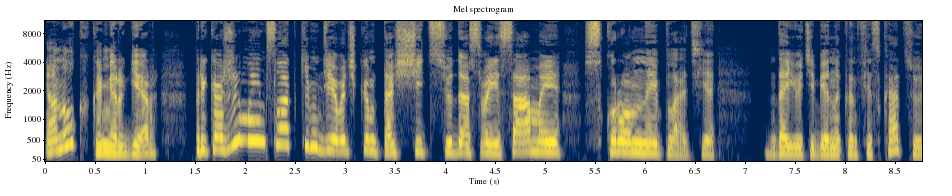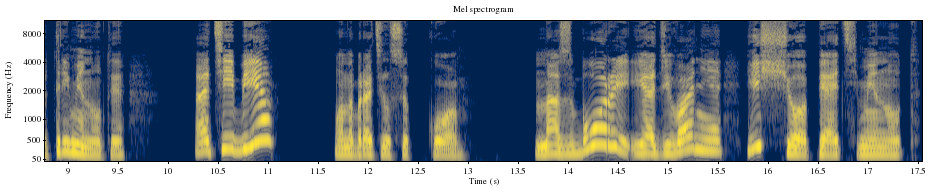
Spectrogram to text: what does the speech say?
«А ну-ка, камергер, прикажи моим сладким девочкам тащить сюда свои самые скромные платья. Даю тебе на конфискацию три минуты. А тебе Он обратился к Ко. На сборы и одевание еще пять минут.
